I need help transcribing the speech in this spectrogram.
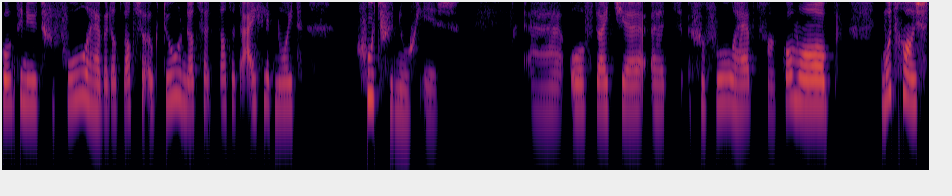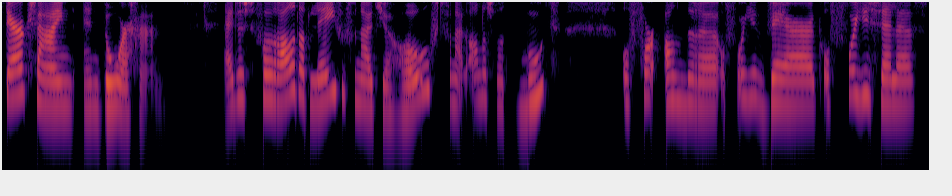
continu het gevoel hebben dat wat ze ook doen, dat, ze, dat het eigenlijk nooit goed genoeg is. Uh, of dat je het gevoel hebt van kom op, je moet gewoon sterk zijn en doorgaan. dus vooral dat leven vanuit je hoofd, vanuit alles wat moet, of voor anderen, of voor je werk, of voor jezelf.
